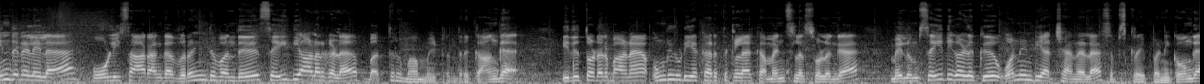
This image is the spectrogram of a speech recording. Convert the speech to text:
இந்த நிலையில போலீசார் அங்க விரைந்து வந்து செய்தியாளர்களை பத்திரமா மீட்டிருந்திருக்காங்க. இது தொடர்பான உங்களுடைய கருத்துக்களை கமெண்ட்ஸ்ல சொல்லுங்க. மேலும் செய்திகளுக்கு ஒன் இண்டியா சேனலை சப்ஸ்கிரைப் பண்ணிக்கோங்க.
